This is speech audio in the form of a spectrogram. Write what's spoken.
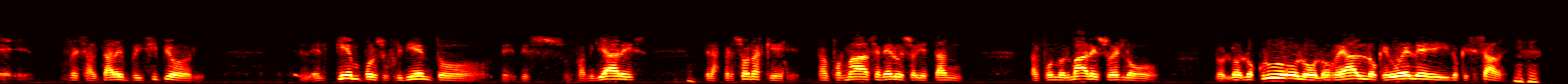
eh, resaltar en principio el, tiempo, el sufrimiento de, de, sus familiares, de las personas que transformadas en héroes hoy están al fondo del mar, eso es lo, lo, lo, lo crudo, lo, lo, real, lo que duele y lo que se sabe. Uh -huh.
